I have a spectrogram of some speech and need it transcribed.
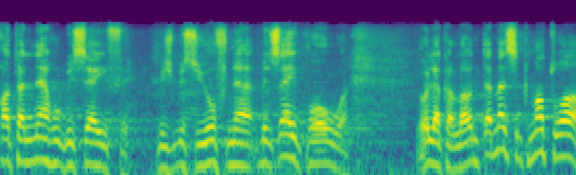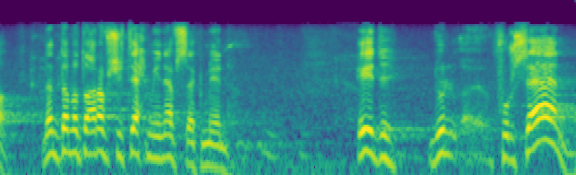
قتلناه بسيفه مش بسيوفنا بسيفه هو. يقول لك الله أنت ماسك مطوة ده أنت ما تعرفش تحمي نفسك منها. إيه ده؟ دول فرسان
